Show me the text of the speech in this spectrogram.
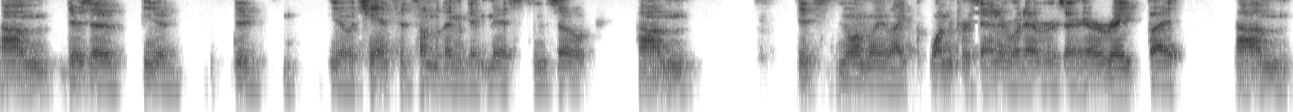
um, there's a you know the you know a chance that some of them get missed, and so um, it's normally like one percent or whatever is our error rate. But um,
